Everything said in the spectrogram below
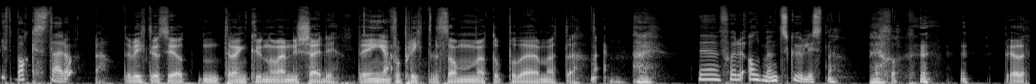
litt bakst der òg. Ja, det er viktig å si at en trenger kun å være nysgjerrig. Det er ingen forpliktelse om å møte opp på det møtet. Nei, For allment skuelystne. Det er det.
